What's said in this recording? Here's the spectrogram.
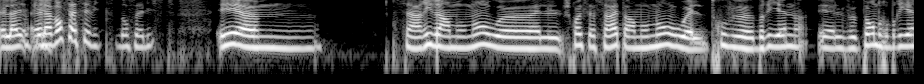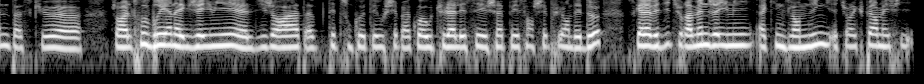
elle, a- Ok. elle avance assez vite dans sa liste. Et euh, ça arrive à un moment où euh, elle, je crois que ça s'arrête à un moment où elle trouve euh, Brienne et elle veut pendre Brienne parce que euh, genre elle trouve Brienne avec Jamie et elle dit genre ah t'as peut-être son côté ou je sais pas quoi ou tu l'as laissé échapper enfin je sais plus un des deux. Parce qu'elle avait dit tu ramènes Jamie à King's Landing et tu récupères mes filles.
